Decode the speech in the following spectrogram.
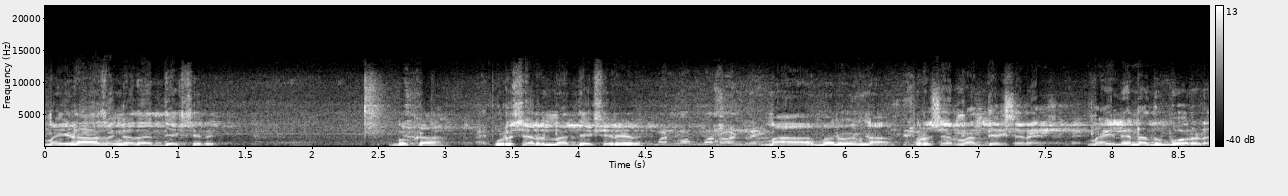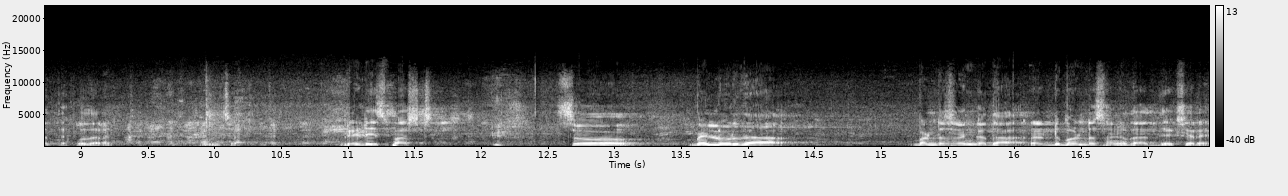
ಮಹಿಳಾ ಸಂಘದ. ಅಧ್ಯಕ್ಷರು. ಬುಕ್ಕ? ಪುರುಷರನ್ನ ಅಧ್ಯಕ್ಷರೇ? ಮಾ ಮನುವಣ್ಣ ಪುರುಷರನ್ನ ಅಧ್ಯಕ್ಷರೇ. ಮಹಿಳೆನ ತುಂಬ ಹೊರಡತ್ತೆ. ಉದಾರ ಅಂಚ ಲೇಡೀಸ್ ಫಸ್ಟ್ ಸೊ ಬೆಳ್ಳೂರದ ಬಂಡ ಸಂಘದ ರೆಡ್ ಬಂಡ ಸಂಘದ ಅಧ್ಯಕ್ಷರೇ.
